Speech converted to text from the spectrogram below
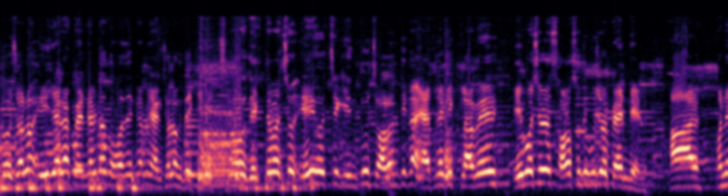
তো চলো এই জায়গার প্যান্ডেলটা তোমাদেরকে আমি এক ঝলক দেখিয়ে দিচ্ছি। তো দেখতে পাচ্ছ, এই হচ্ছে কিন্তু চলন্তিকা অ্যাথলেটিক ক্লাবের এবছরের সরস্বতী পুজোর প্যান্ডেল। আর মানে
